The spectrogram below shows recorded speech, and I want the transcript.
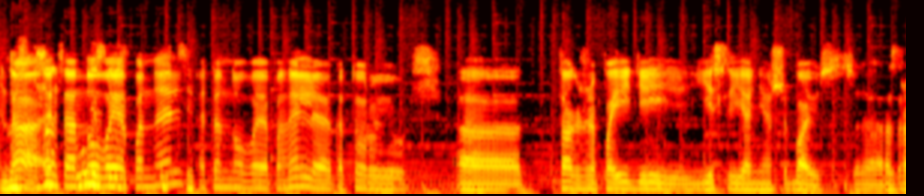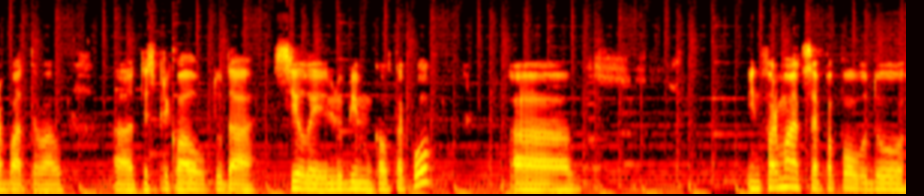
Да, это новая панель, это новая панель, которую э, также, по идее, если я не ошибаюсь, разрабатывал, э, то есть прикладывал туда силы любимых колтаков. Э, информация по поводу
